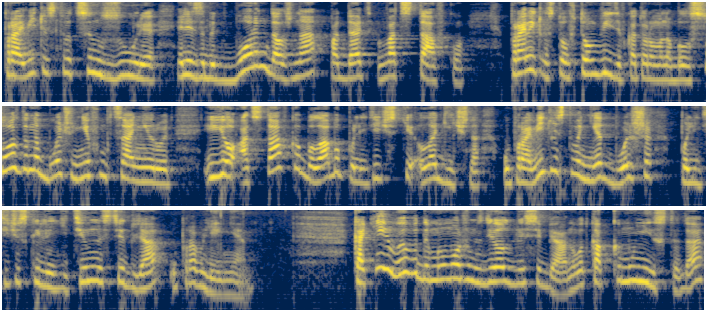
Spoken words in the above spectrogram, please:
правительство цензуре. Элизабет Борн должна подать в отставку. Правительство в том виде, в котором оно было создано, больше не функционирует. Ее отставка была бы политически логична. У правительства нет больше политической легитимности для управления. Какие выводы мы можем сделать для себя? Ну вот как коммунисты, да,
